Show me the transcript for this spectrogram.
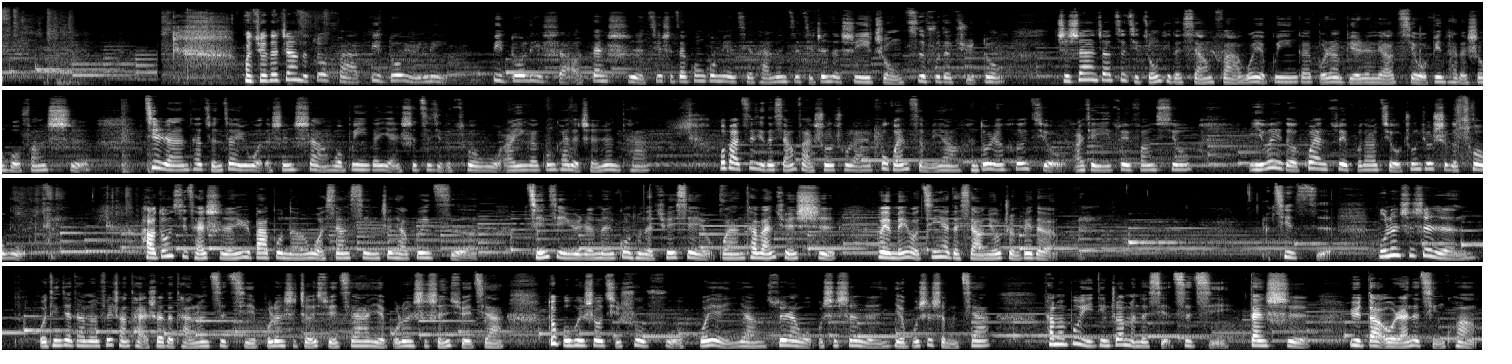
我觉得这样的做法弊多于利，弊多利少。但是，即使在公共面前谈论自己，真的是一种自负的举动。只是按照自己总体的想法，我也不应该不让别人了解我病态的生活方式。既然它存在于我的身上，我不应该掩饰自己的错误，而应该公开地承认它。我把自己的想法说出来。不管怎么样，很多人喝酒，而且一醉方休，一味地灌醉葡萄酒，终究是个错误。好东西才使人欲罢不能。我相信这条规则。仅仅与人们共同的缺陷有关，它完全是为没有经验的小牛准备的。气死！不论是圣人，我听见他们非常坦率地谈论自己；不论是哲学家，也不论是神学家，都不会受其束缚。我也一样，虽然我不是圣人，也不是什么家，他们不一定专门的写自己，但是遇到偶然的情况。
